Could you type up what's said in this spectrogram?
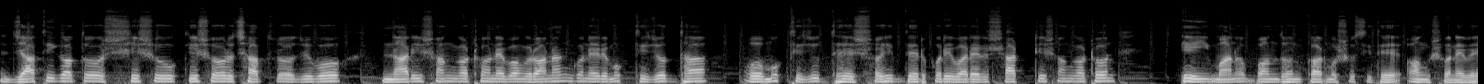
জাতিগত শিশু, কিশোর, ছাত্র, যুব, নারী সংগঠন এবং রণাঙ্গনের মুক্তিযোদ্ধা ও মুক্তিযুদ্ধে শহীদদের পরিবারের ষাটটি সংগঠন এই মানববন্ধন কর্মসূচিতে অংশ নেবে।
